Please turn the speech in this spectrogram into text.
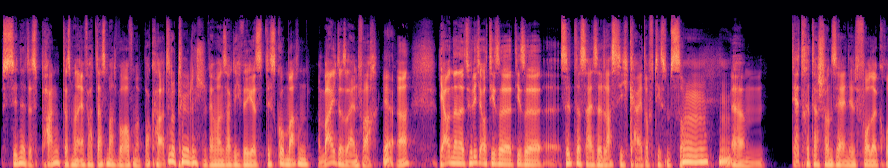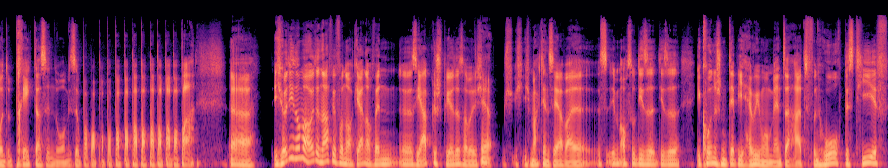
Sinne des Punk, dass man einfach das macht, worauf man Bock hat. Natürlich. Und wenn man sagt, ich will jetzt Disco machen, dann mache ich das einfach. Ja. Ja, ja und dann natürlich auch diese, diese äh, Synthesizer-Lastigkeit auf diesem Song. Mhm. Ähm, der tritt da schon sehr in den Vordergrund und prägt das enorm. So äh, ich höre die Nummer heute nach wie vor noch gern, auch wenn äh, sie abgespielt ist, aber ich, ja. ich, ich mag den sehr, weil es eben auch so diese, diese ikonischen Debbie Harry-Momente hat. Von hoch bis tief.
